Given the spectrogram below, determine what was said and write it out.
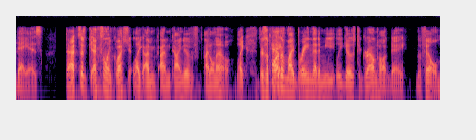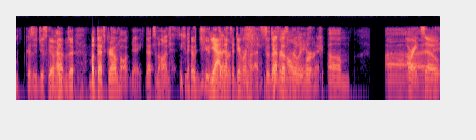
day is. That's an excellent question. Like I'm I'm kind of I don't know. Like there's a part of my brain that immediately goes to Groundhog Day, the film, because it just go happens. to- but that's Groundhog Day. That's not you know June. Yeah, 3rd. that's a different. That's a so that doesn't really holiday, isn't work. Um. Uh, All right, so-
